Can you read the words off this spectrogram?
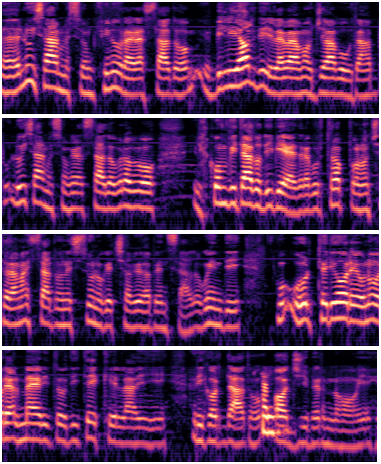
eh, Louis Armstrong finora era stato, Billie Holiday l'avevamo già avuta, ma Louis Armstrong era stato proprio il convitato di pietra, purtroppo non c'era mai stato nessuno che ci aveva pensato, quindi ulteriore onore al merito di te che l'hai ricordato oggi per noi.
